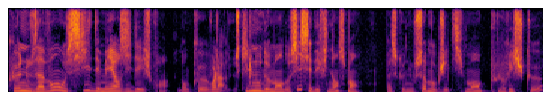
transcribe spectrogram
que nous avons aussi des meilleures idées, je crois. Donc euh, voilà, ce qu'ils nous demandent aussi, c'est des financements, parce que nous sommes objectivement plus riches qu'eux.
